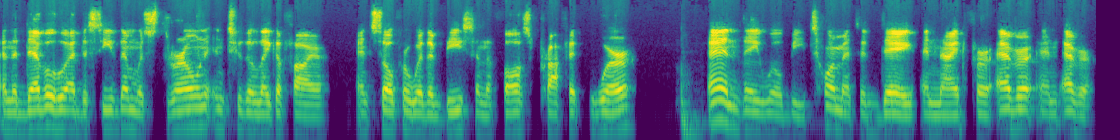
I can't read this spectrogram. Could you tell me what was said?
And the devil who had deceived them was thrown into the lake of fire and sulfur where the beast and the false prophet were, and they will be tormented day and night forever and ever.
